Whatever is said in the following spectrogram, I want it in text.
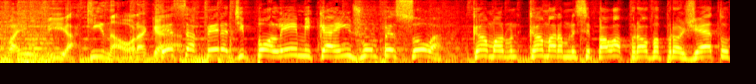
vai ouvir aqui na Hora H. Terça-feira de polêmica em João Pessoa. Câmara, Câmara Municipal aprova projeto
